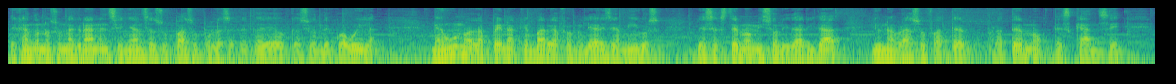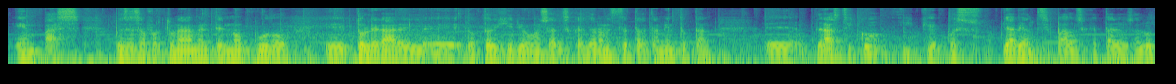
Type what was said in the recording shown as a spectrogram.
dejándonos una gran enseñanza a su paso por la Secretaría de Educación de Coahuila. Me uno a la pena que embarga familiares y amigos. Les externo mi solidaridad y un abrazo fraterno. Descanse en paz. Pues desafortunadamente no pudo eh, tolerar el eh, doctor Egidio González Calderón este tratamiento tan eh, drástico y que pues ya había anticipado el secretario de salud,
